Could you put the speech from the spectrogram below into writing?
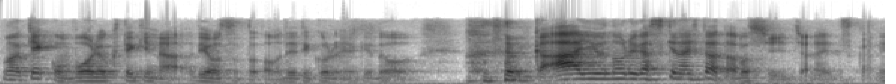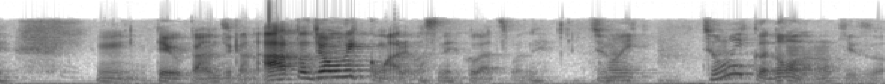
まあ結構暴力的な要素とかも出てくるんやけど、なんかああいうノリが好きな人は楽しいんじゃないですかね。うん、っていう感じかな。あと、ジョン・ウィックもありますね、9月はね。ジョンウィックジョンウィックはどうなの？傷は。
